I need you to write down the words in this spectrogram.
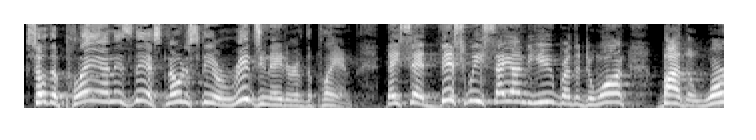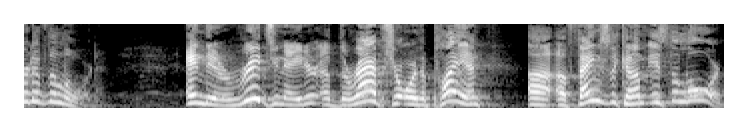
So the plan is this. Notice the originator of the plan. They said, This we say unto you, Brother Dewan, by the word of the Lord. And the originator of the rapture or the plan uh, of things to come is the Lord.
